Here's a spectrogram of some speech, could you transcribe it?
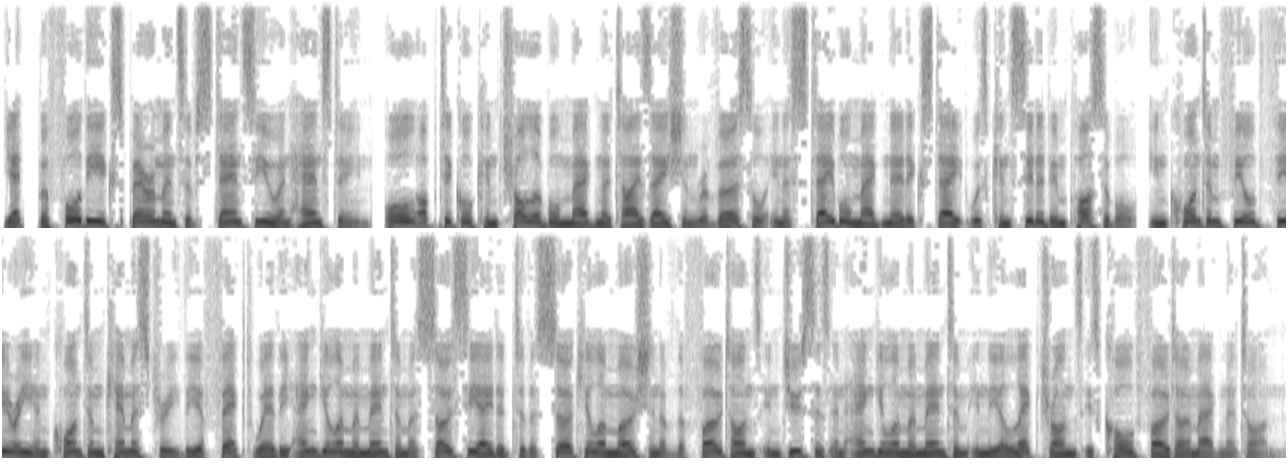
Yet, before the experiments of Stanciu and Hansteen, all optical controllable magnetization reversal in a stable magnetic state was considered impossible. In quantum field theory and quantum chemistry, the effect where the angular momentum associated to the circular motion of the photons induces an angular momentum in the electrons is called photomagneton.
